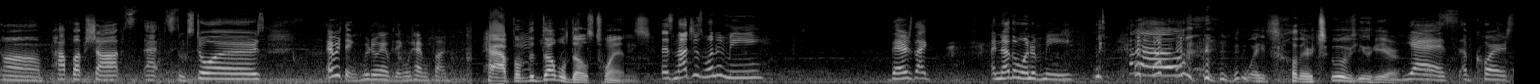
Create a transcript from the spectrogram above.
uh, pop up shops at some stores. Everything. We're doing everything. We're having fun. Half of the Double Dose twins. It's not just one of me. There's like another one of me. Hello. Wait, so there are two of you here? Yes, of course.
